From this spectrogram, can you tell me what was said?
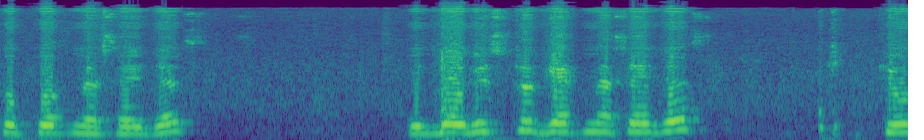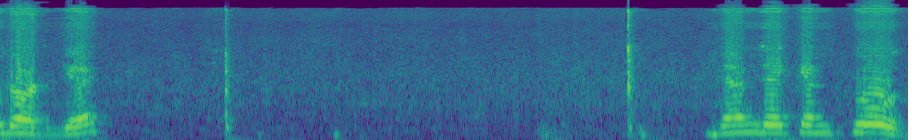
to put messages. If they wish to get messages, q.get. Then they can close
